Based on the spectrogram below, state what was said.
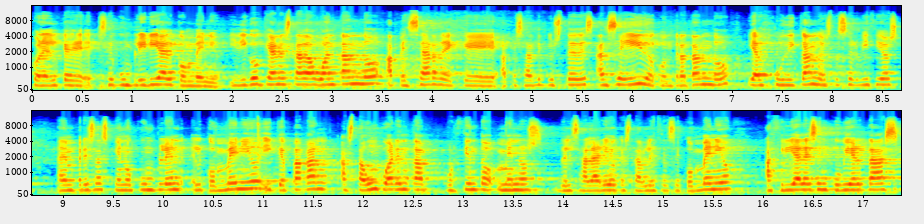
con el que se cumpliría el convenio. Y digo que han estado aguantando a pesar de que, a pesar de que ustedes han seguido contratando y adjudicando estos servicios a empresas que no cumplen el convenio y que pagan hasta un 40% menos del salario que establece ese convenio a filiales encubiertas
